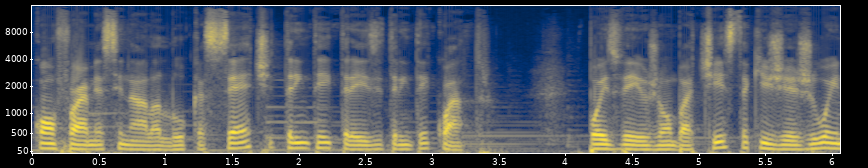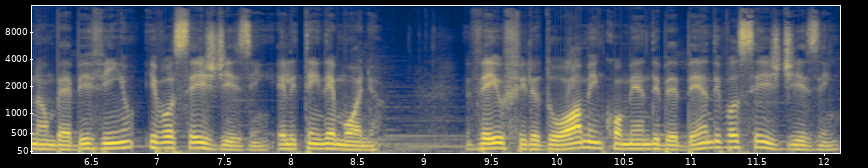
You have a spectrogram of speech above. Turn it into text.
conforme assinala Lucas 7, 33 e 34. Pois veio João Batista que jejua e não bebe vinho, e vocês dizem: ele tem demônio. Veio o filho do homem comendo e bebendo, e vocês dizem:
